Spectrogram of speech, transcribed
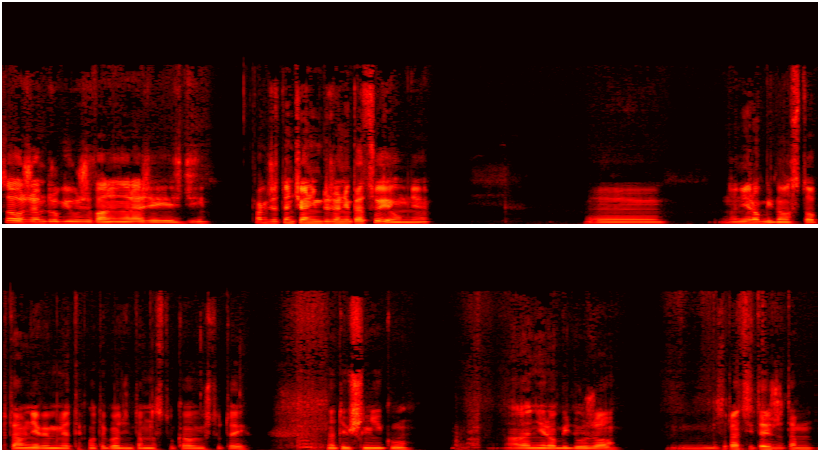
Założyłem drugi używany, na razie jeździ. Fakt, że ten ciągnik dużo nie pracuje u mnie. Eee, no nie robi non stop tam, nie wiem ile tych motogodzin tam nastukało już tutaj na tym silniku, ale nie robi dużo. Z racji tej, że tam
